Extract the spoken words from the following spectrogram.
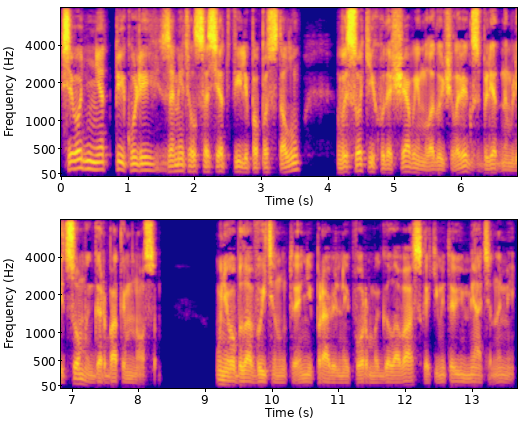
«Сегодня нет пикулей», — заметил сосед Филиппа по столу, Высокий, худощавый молодой человек с бледным лицом и горбатым носом. У него была вытянутая неправильной формы голова с какими-то вмятинами.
